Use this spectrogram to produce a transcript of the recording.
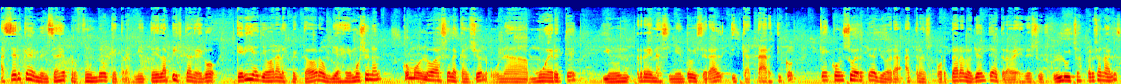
acerca del mensaje profundo que transmite la pista, agregó, quería llevar al espectador a un viaje emocional, como lo hace la canción, una muerte y un renacimiento visceral y catártico que con suerte ayudará a transportar al oyente a través de sus luchas personales,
